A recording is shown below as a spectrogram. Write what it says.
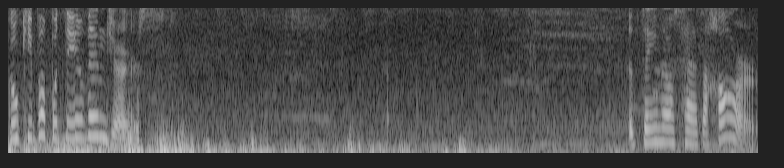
Go keep up with the Avengers. Thanos has a heart.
